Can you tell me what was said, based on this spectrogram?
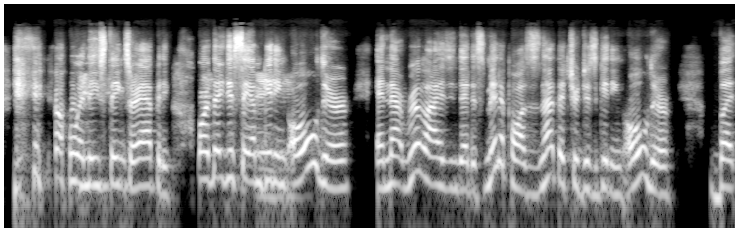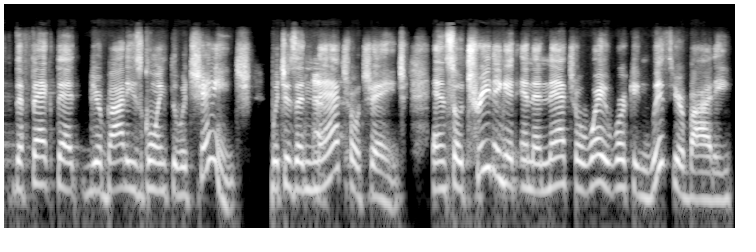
you know, when these things are happening. Or they just say, I'm getting older and not realizing that it's menopause. It's not that you're just getting older, but the fact that your body is going through a change, which is a natural change. And so treating it in a natural way, working with your body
